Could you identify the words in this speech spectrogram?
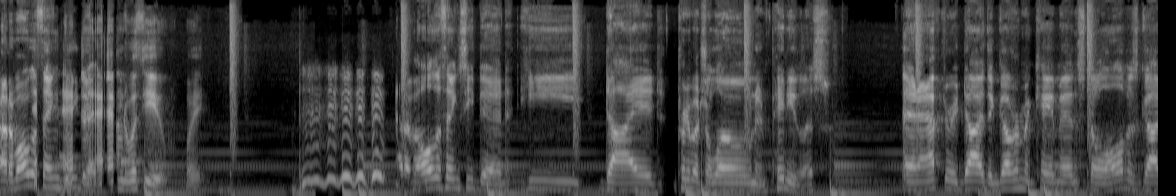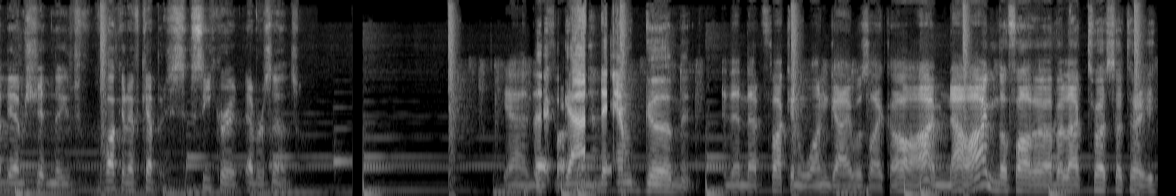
out of all the things he did and with you, wait. out of all the things he did, he died pretty much alone and penniless. And after he died, the government came in, stole all of his goddamn shit, and they fucking have kept it secret ever since. Yeah, and, then That fucking- goddamn government. and then that fucking one guy was like, "Oh, I'm now I'm the father of electricity."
